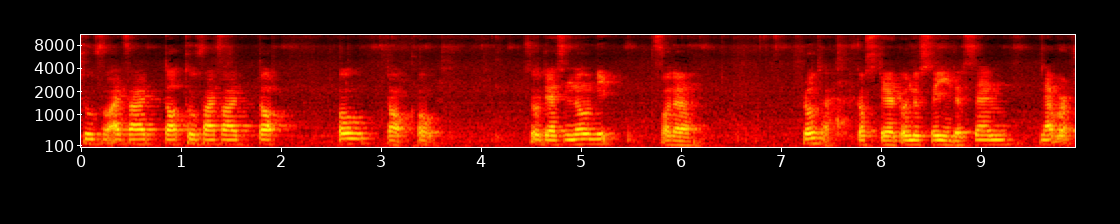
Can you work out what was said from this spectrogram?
255.255.0.0. So there's no need for the because they are going to stay in the same network.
